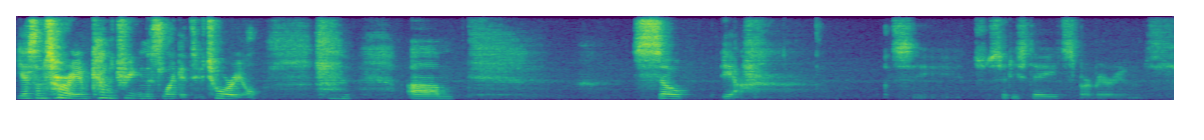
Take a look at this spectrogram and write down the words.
Yes, I'm sorry, I'm kind of treating this like a tutorial. um, so, yeah. Let's see. City-states, barbarians.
